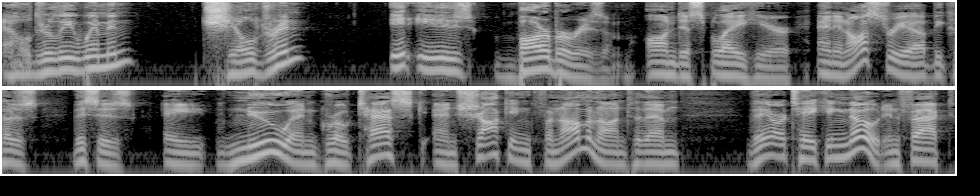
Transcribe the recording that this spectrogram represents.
elderly women, children. It is barbarism on display here. And in Austria, because this is a new and grotesque and shocking phenomenon to them, they are taking note. In fact,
